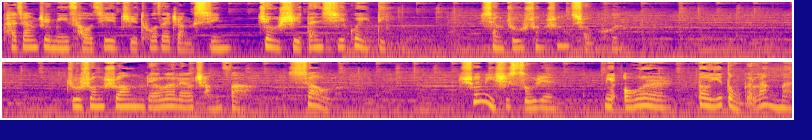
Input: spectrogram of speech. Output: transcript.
他将这枚草戒指托在掌心，就势单膝跪地，向朱双双求婚。朱双双撩了撩长发，笑了，说：“你是俗人，你偶尔倒也懂得浪漫。”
